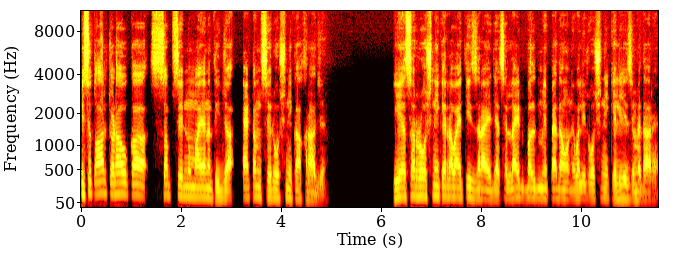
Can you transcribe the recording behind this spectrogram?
اس اتار چڑھاؤ کا سب سے نمایاں نتیجہ ایٹم سے روشنی کا اخراج ہے۔ یہ اثر روشنی کے روایتی ذرائع جیسے لائٹ بلب میں پیدا ہونے والی روشنی کے لیے ذمہ دار ہے۔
